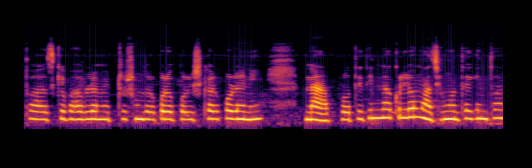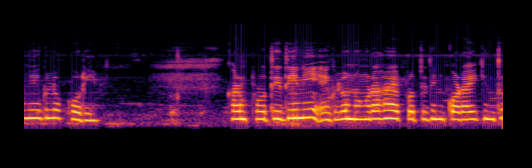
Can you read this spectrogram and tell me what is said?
তো আজকে ভাবলাম একটু সুন্দর করে পরিষ্কার করে নিই। না, প্রতিদিন না করলেও মাঝে মধ্যে কিন্তু আমি এগুলো করি। কারণ প্রতিদিনই এগুলো নোংরা হয়, প্রতিদিন করাই কিন্তু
